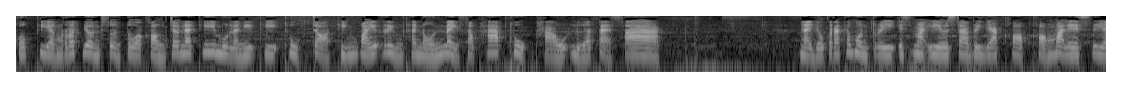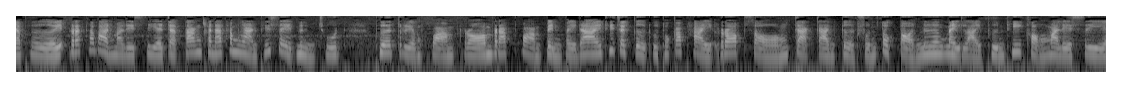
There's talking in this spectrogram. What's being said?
พบเพียงรถยนต์ส่วนตัวของเจ้าหน้าที่มูลนิธิถูกจอดทิ้งไว้ริมถนนในสภาพถูกเผาเหลือแต่ซาก นายกรัฐมนตรีอิสมาอิลซาบริยาขอบของมาเลเซียเผย รัฐบาลมาเลเซียจะตั้งคณะทำงานพิเศษหนึ่งชุด เพื่อเตรียมความพร้อมรับความเป็นไปได้ที่จะเกิดอุทกภัยรอบสองจากการเกิดฝนตกต่อเนื่องในหลายพื้นที่ของมาเลเซีย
